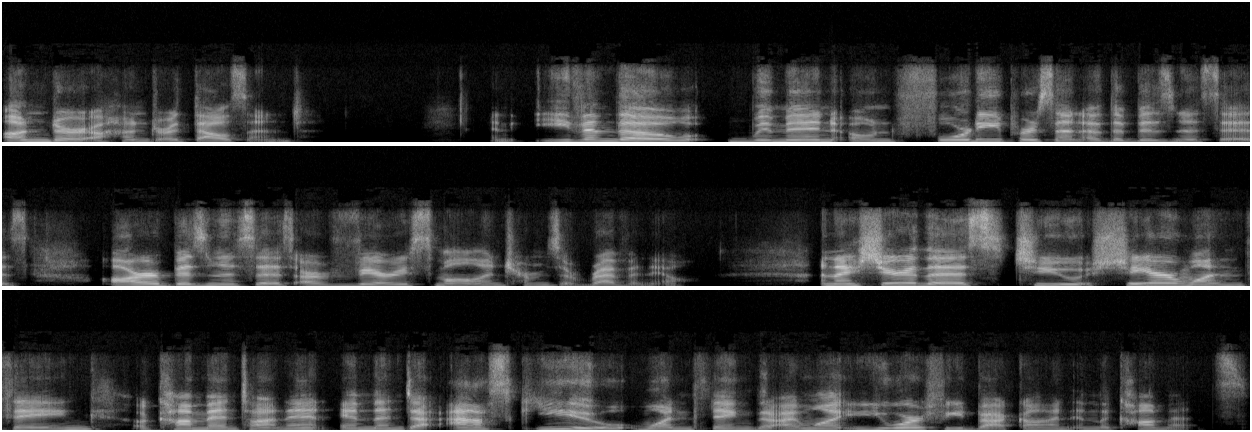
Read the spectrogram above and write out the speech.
under 100,000. And even though women own 40% of the businesses, our businesses are very small in terms of revenue. And I share this to share one thing, a comment on it, and then to ask you one thing that I want your feedback on in the comments.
